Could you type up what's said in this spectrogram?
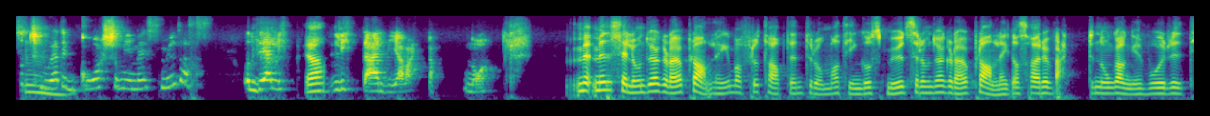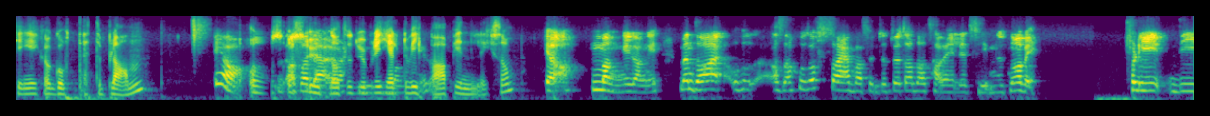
så tror jeg det går så mye mer smooth. ass. Og det er litt, Mm. Ja. litt der vi har vært da, nå. Men, men selv om du er glad i å planlegge, bare for å ta opp den tråden med at ting går smooth, selv om du er glad i å planlegge, så har det vært noen ganger hvor ting ikke har gått etter planen? Ja, Og, altså, uten at du blir helt vippa av pinnen, liksom? Ja, mange ganger. Men da, altså, hos oss har jeg bare funnet ut du, da tar vi heller et friminutt nå, vi. Fordi de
